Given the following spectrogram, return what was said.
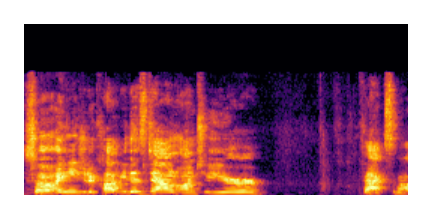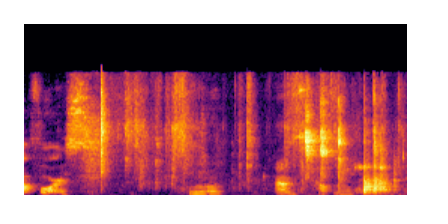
So I need you to copy this down onto your facts about force. Can you um, help me?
